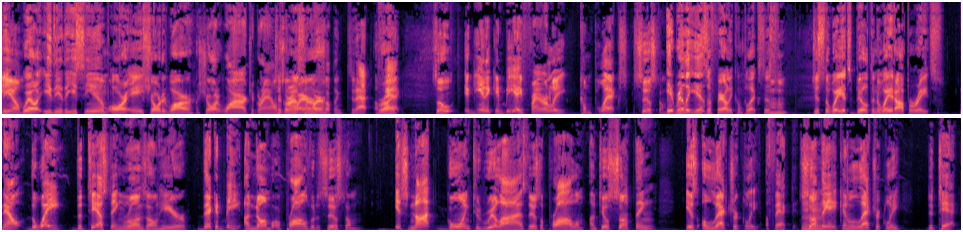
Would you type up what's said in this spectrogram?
the- ECM. well, either the ECM or a shorted wire. a shorted wire to ground, To ground somewhere, something to that effect. Right. So again, it can be a fairly complex system. It really is a fairly complex system. Mm-hmm. Just the way it's built and the way it operates. now, the way the testing runs on here, there could be a number of problems with the system. It's not going to realize there's a problem until something is electrically affected, mm-hmm. something it can electrically detect.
